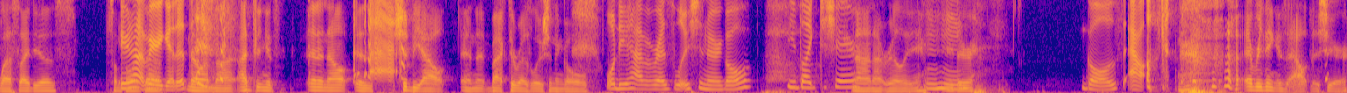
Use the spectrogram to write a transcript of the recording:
less ideas. Something You're like not very good at this. No. I'm not. I think it's in and out is should be out, and then back to resolution and goals. Well, do you have a resolution or a goal you'd like to share? Nah, not really Mhm. either. Goals out. Everything is out this year.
